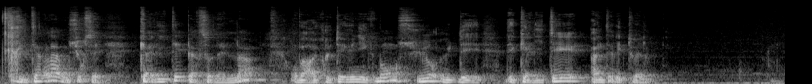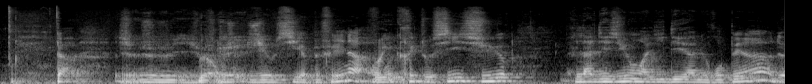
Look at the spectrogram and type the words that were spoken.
critères-là ou sur ces qualités personnelles-là. On va recruter uniquement sur des, des qualités intellectuelles. J'ai aussi un peu fait l'ENA. On oui. recrute aussi sur l'adhésion à l'idéal européen, de,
